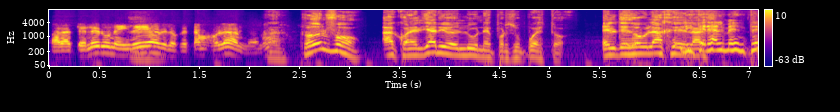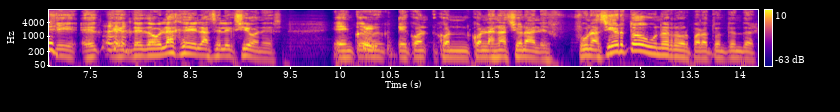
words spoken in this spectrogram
para tener una idea de lo que estamos hablando, ¿no? Claro. Rodolfo, ah, con el diario del lunes, por supuesto. El desdoblaje de las- Literalmente. sí, el, el desdoblaje de las elecciones en- Sí. eh, con- con- con las nacionales. ¿Fue un acierto o un error para tu entender?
